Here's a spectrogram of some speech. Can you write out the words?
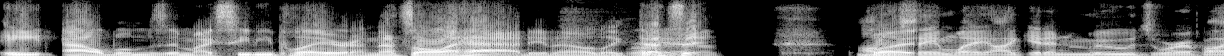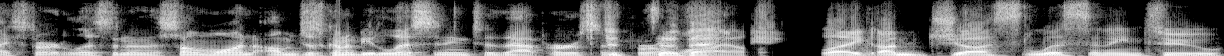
eight albums in my CD player, and that's all I had. You know, like Right. that's it. I'm the same way. I get in moods where if I start listening to someone, I'm just going to be listening to that person To- for to a that- while. like I'm just listening to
